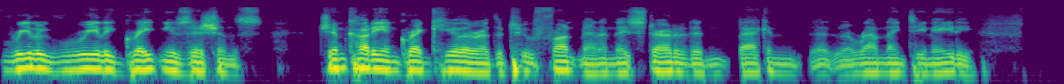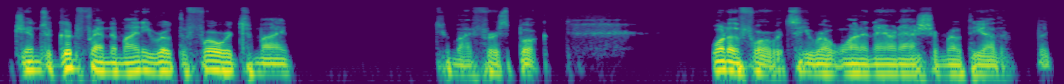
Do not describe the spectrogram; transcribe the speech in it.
really really great musicians. Jim Cuddy and Greg Keelor are the two frontmen, and they started in back in uh, around 1980. Jim's a good friend of mine. He wrote the forward to my to my first book. One of the forwards. He wrote one, and Aaron Asham wrote the other. But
